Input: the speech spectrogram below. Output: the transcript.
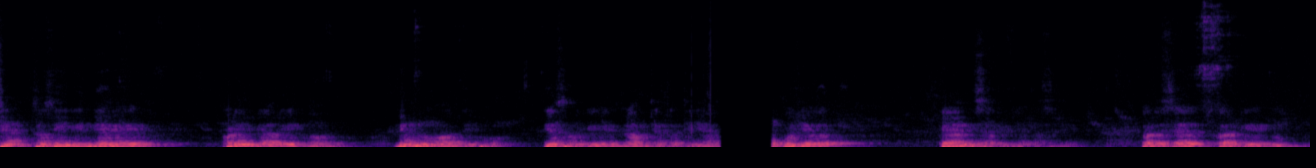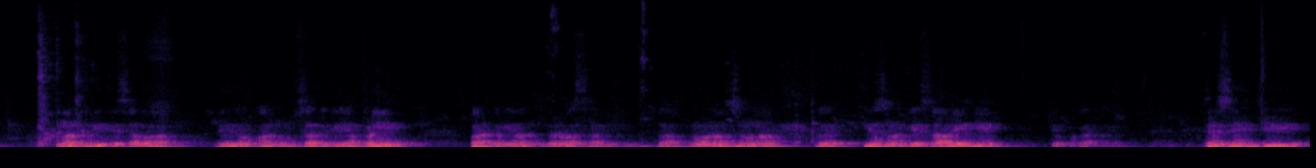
ਜੇ ਤੁਸੀਂ ਮੇਰੇ ਖੜੇ ਪਿਆਰੇ ਹਾਂ ਮੈਨੂੰ ਮਾਰ ਦੇਵੋ ਇਹ ਸੁਣ ਕੇ ਰਾਮਚੰਦਰ ਦੀਆਂ ਕੁਝ ਕਹਿ ਨਹੀਂ ਸਕਦੇ ਅਸਲੀ ਪਰ ਸਹਿਜ ਕਰਕੇ ਮੰਤਰੀ ਦੇ ਸਭਾ ਦੇ ਲੋਕਾਂ ਨੂੰ ਸੱਦ ਕੇ ਆਪਣੀ ਪਰ ਗਿਆਨ ਦਰਵਾਸਾ ਵਿੱਚ ਦਾ ਆਉਣਾ ਸੁਣਾ ਇਹ ਸੁਣ ਕੇ ਸਾਰੇ ਹੀ ਚੁੱਪ ਕਰ ਗਏ। ਤੇ ਸਿੰਘ ਜੀ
